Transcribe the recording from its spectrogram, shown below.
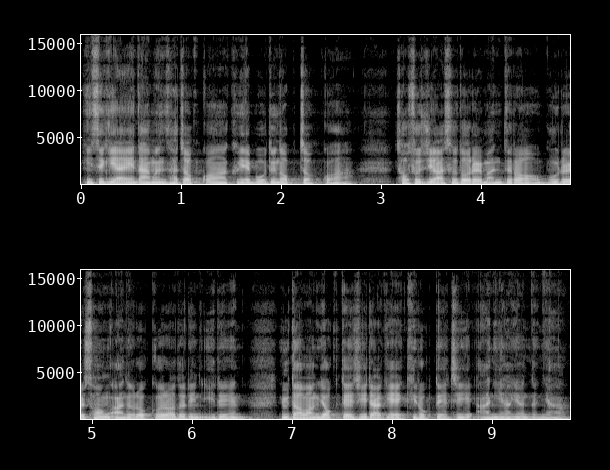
히스기야의 남은 사적과 그의 모든 업적과 저수지와 수도를 만들어 물을 성 안으로 끌어들인 일은 유다 왕 역대지략에 기록되지 아니하였느냐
